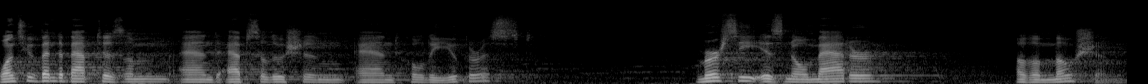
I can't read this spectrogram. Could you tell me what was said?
Once you've been to baptism and absolution and Holy Eucharist, mercy is no matter of emotion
